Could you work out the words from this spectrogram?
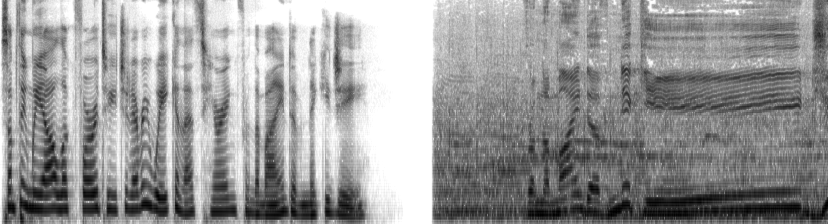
Something we all look forward to each and every week, and that's hearing from the mind of Nikki G. From the mind of Nikki G.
